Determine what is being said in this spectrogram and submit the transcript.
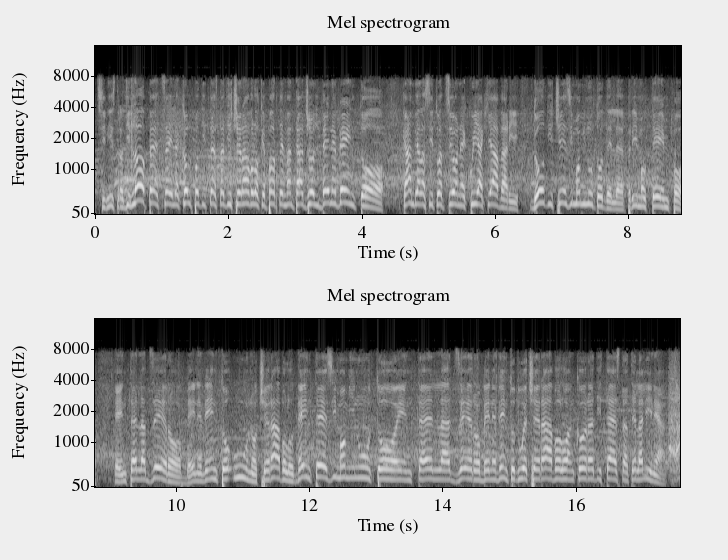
sinistra di Lopez e il colpo di testa di Ceravolo che porta in vantaggio il Benevento. Cambia la situazione qui a Chiavari, dodicesimo minuto del primo tempo, Entella 0, Benevento 1, Ceravolo, ventesimo minuto, Entella 0, Benevento 2, Ceravolo ancora di testa, te la linea.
